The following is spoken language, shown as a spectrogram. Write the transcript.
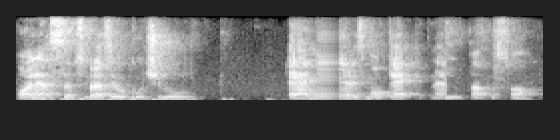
olha, Santos Brasil continua. É a minha small cap, né? Tá, pessoal?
